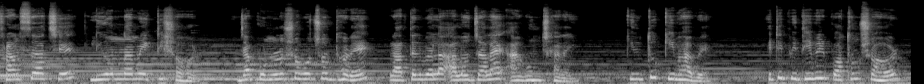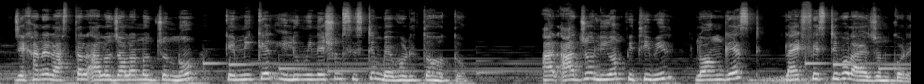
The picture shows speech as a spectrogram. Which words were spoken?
ফ্রান্সে আছে লিওন নামে একটি শহর। যা পনেরোশো বছর ধরে রাতের বেলা আলো জ্বালায় আগুন ছাড়াই। কিন্তু কীভাবে? এটি পৃথিবীর প্রথম শহর যেখানে রাস্তার আলো জ্বালানোর জন্য কেমিক্যাল ইলুমিনেশন সিস্টেম ব্যবহৃত হতো। আর আজও লিওন পৃথিবীর লংগেস্ট লাইট ফেস্টিভ্যাল আয়োজন করে।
